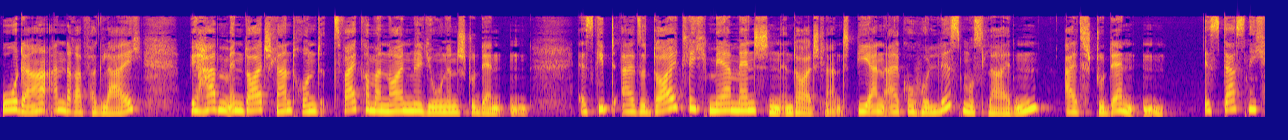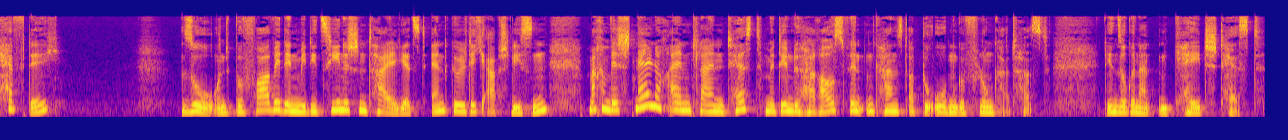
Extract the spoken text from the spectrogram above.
Oder anderer Vergleich, wir haben in Deutschland rund 2,9 Millionen Studenten. Es gibt also deutlich mehr Menschen in Deutschland, die an Alkoholismus leiden, als Studenten. Ist das nicht heftig? So, und bevor wir den medizinischen Teil jetzt endgültig abschließen, machen wir schnell noch einen kleinen Test, mit dem du herausfinden kannst, ob du oben geflunkert hast. Den sogenannten Cage-Test.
